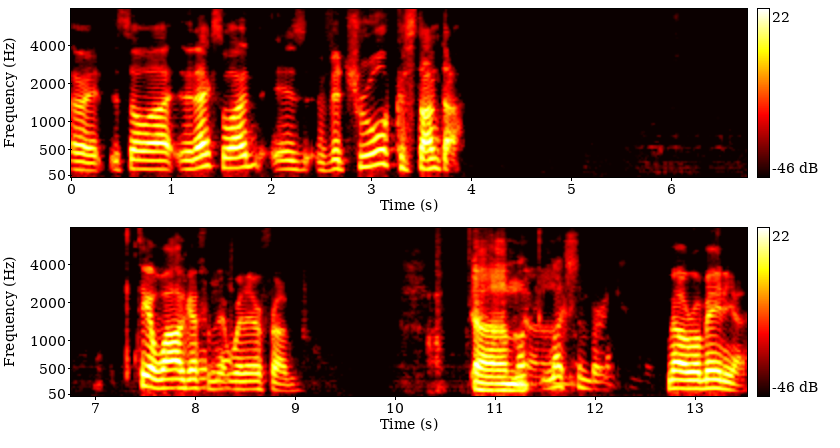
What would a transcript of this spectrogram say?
All right. So uh, the next one is Vitrul Constanta. Take a wild guess from where they're from. Um, Luxembourg. No, Romania.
